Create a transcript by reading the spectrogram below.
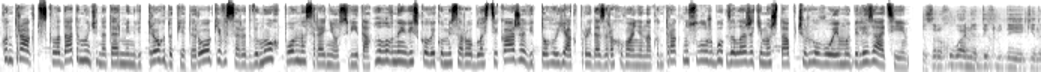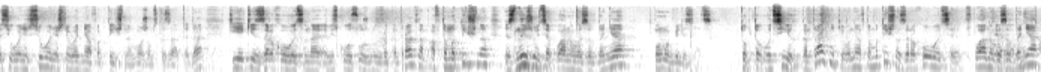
Контракт складатимуть на термін від 3 до 5 років. Серед вимог повна середня освіта. Головний військовий комісар області каже, від того, як пройде зарахування на контрактну службу, залежить і масштаб чергової мобілізації. Зарахування тих людей, які на сьогодні, сьогоднішнього дня фактично можемо сказати, да, ті, які зараховуються на військову службу за контрактом, автоматично знижується планове завдання по мобілізації. Тобто оці контрактники вони автоматично зараховуються в планове завдання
